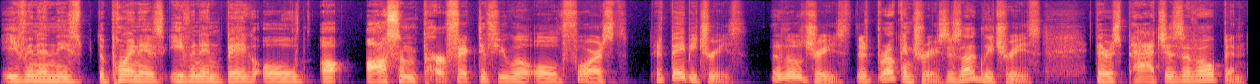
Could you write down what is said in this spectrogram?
even in these. The point is, even in big, old, awesome, perfect, if you will, old forests, there's baby trees. There's little trees. There's broken trees. There's ugly trees. There's patches of open.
